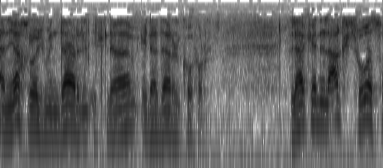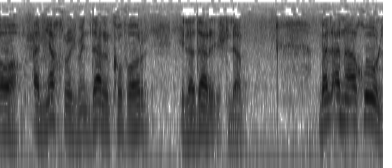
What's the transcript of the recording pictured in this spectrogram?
أن يخرج من دار الإسلام إلى دار الكفر. لكن العكس هو الصواب أن يخرج من دار الكفر إلى دار الإسلام. بل أنا أقول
